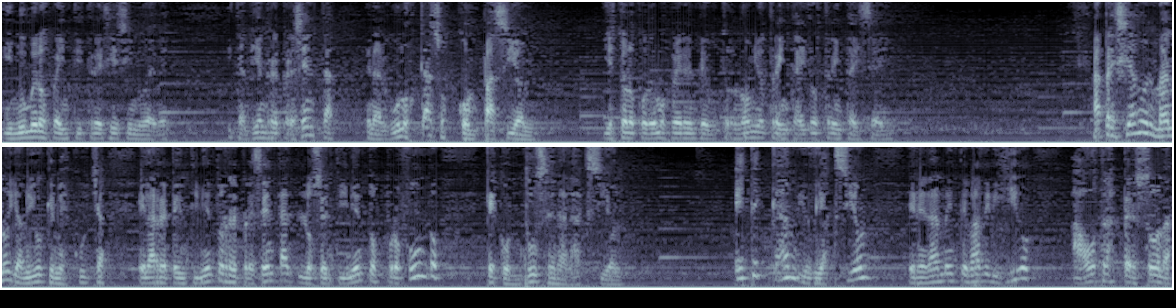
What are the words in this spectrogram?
y Números 23, 19. Y también representa, en algunos casos, compasión. Y esto lo podemos ver en Deuteronomio 32, 36. Apreciado hermano y amigo que me escucha, el arrepentimiento representa los sentimientos profundos que conducen a la acción. Este cambio de acción generalmente va dirigido a otras personas,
